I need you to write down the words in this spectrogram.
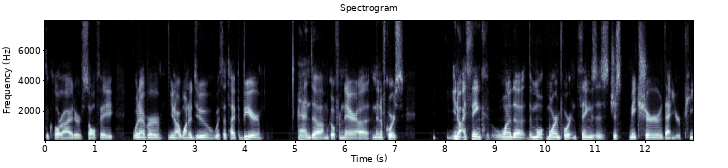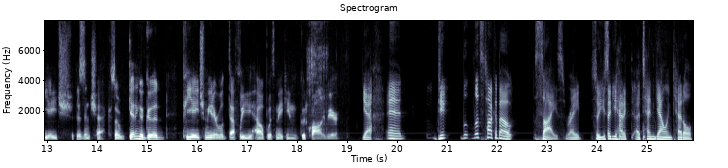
the chloride or sulfate whatever you know I want to do with a type of beer, and um, go from there. Uh, and then of course, you know I think one of the the mo- more important things is just make sure that your pH is in check. So getting a good pH meter will definitely help with making good quality beer. Yeah, and do let's talk about size, right? So you said you had a, a ten gallon kettle.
